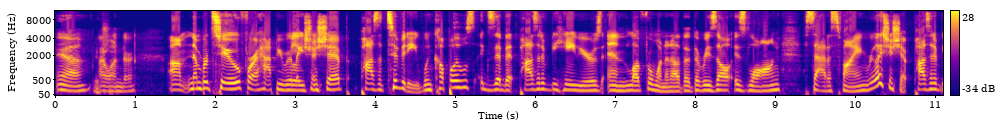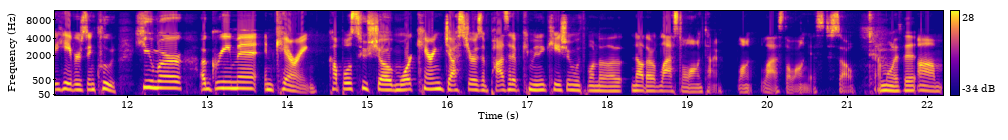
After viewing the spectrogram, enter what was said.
Yeah, I wonder. Um, number two, for a happy relationship, positivity. When couples exhibit positive behaviors and love for one another, the result is long, satisfying relationship. Positive behaviors include humor, agreement, and caring. Couples who show more caring gestures and positive communication with one another last a long time, long, last the longest. So, I'm with it. um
